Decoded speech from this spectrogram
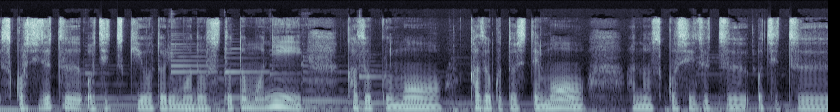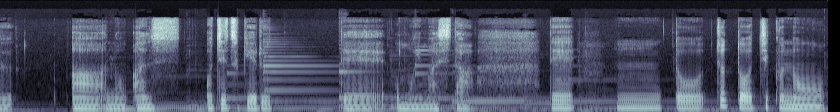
少しずつ落ち着きを取り戻すとともに家族も家族としてもあの少しずつ落ち着あの安心落ち着けるって思いました。でうんとちょっと地区の、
